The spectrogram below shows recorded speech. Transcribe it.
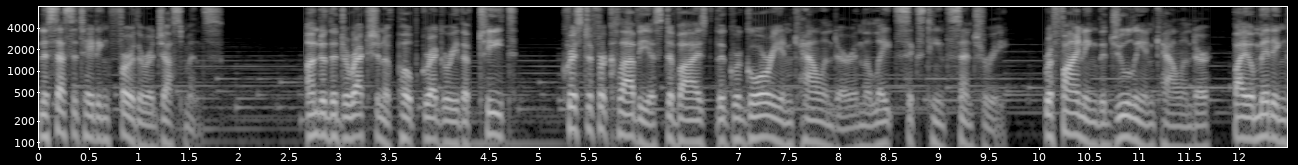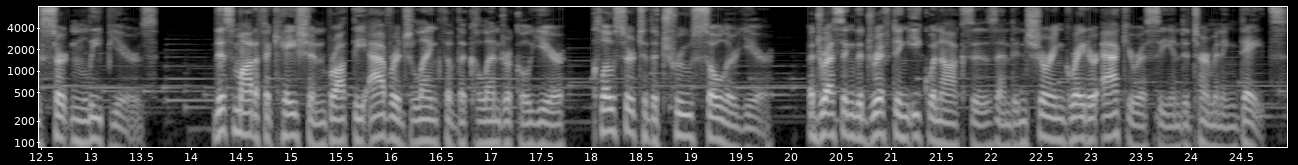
necessitating further adjustments. Under the direction of Pope Gregory the XII, Christopher Clavius devised the Gregorian calendar in the late 16th century, refining the Julian calendar by omitting certain leap years. This modification brought the average length of the calendrical year closer to the true solar year, addressing the drifting equinoxes and ensuring greater accuracy in determining dates.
